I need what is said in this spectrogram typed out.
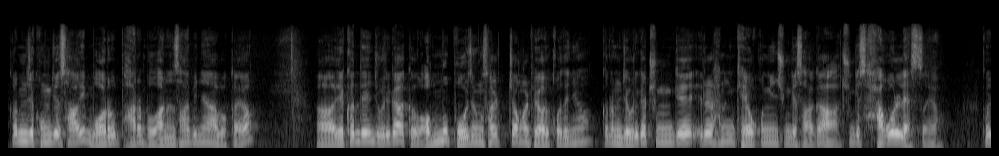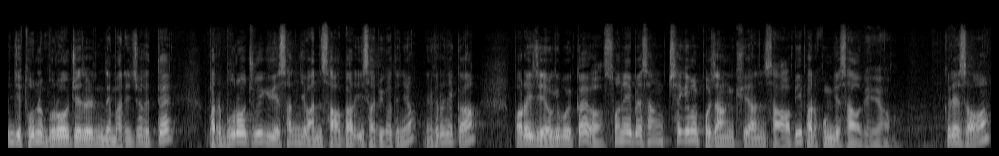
그럼 이제 공제 사업이 뭐로 바로 뭐 하는 사업이냐 볼까요? 어, 예컨대 이제 우리가 그 업무 보증 설정을 배웠거든요. 그럼 이제 우리가 중개를 하는 개업공인 중개사가 중개 사고를 냈어요. 그럼 이제 돈을 물어줘야 되는데 말이죠. 그때 바로 물어주기 위해서 하는 완 사업이 바로 이 사업이거든요. 예, 그러니까 바로 이제 여기 볼까요? 손해배상 책임을 보장하기 위한 사업이 바로 공제 사업이에요. 그래서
